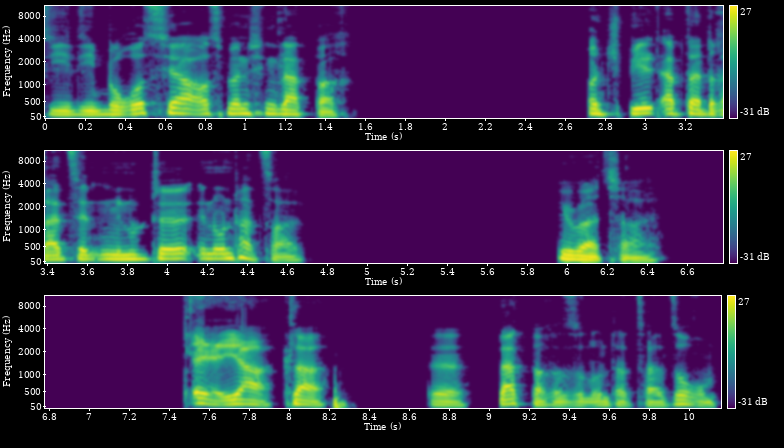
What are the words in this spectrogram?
die, die Borussia aus Mönchengladbach. Und spielt ab der 13. Minute in Unterzahl. Überzahl. Äh, ja, klar. Äh, Gladbach ist in Unterzahl, so rum.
